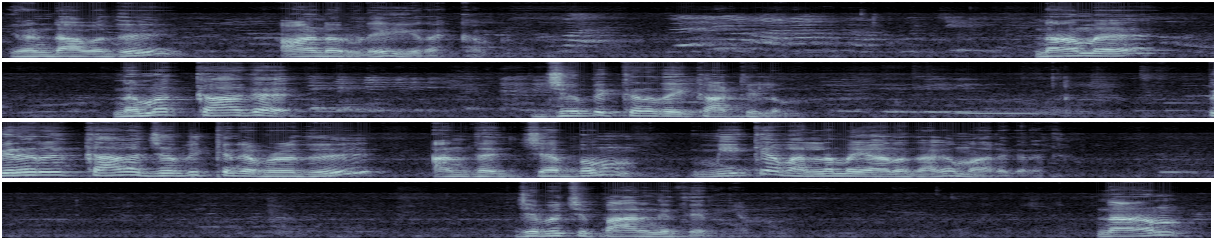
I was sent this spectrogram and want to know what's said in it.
இரண்டாவது ஆண்டவருடைய இரக்கம். நாம நமக்காக ஜபிக்கிறதை காட்டிலும் பிறருக்காக ஜெபிக்கிற பொழுது அந்த ஜெபம் மிக வல்லமையானதாக மாறுகிறது. ஜெபிச்சு பாருங்க தெரியும். நாம்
